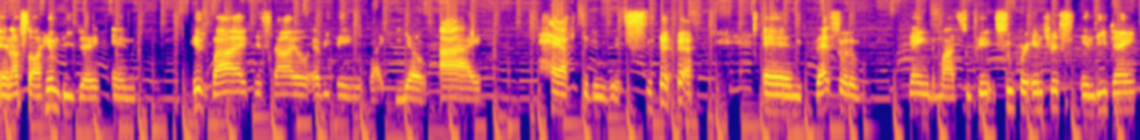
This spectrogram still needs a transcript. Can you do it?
And I saw him DJ, and his vibe, his style, everything was like, yo, I have to do this. and that sort of gained my super, super interest in DJing.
